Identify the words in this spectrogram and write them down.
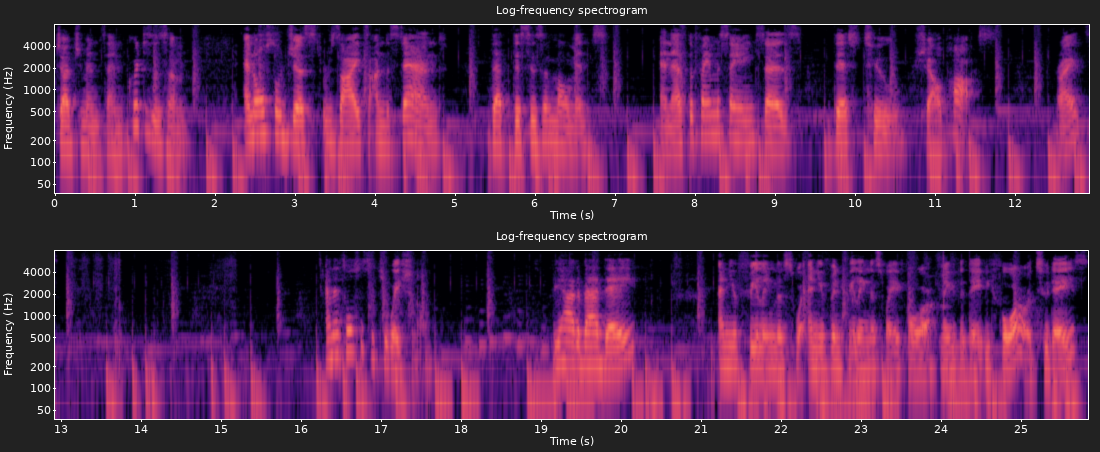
judgment and criticism. And also just reside to understand that this is a moment. And as the famous saying says, this too shall pass, right? And it's also situational. If you had a bad day and you're feeling this way, and you've been feeling this way for maybe the day before or two days,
